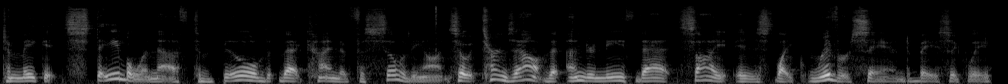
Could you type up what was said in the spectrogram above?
to make it stable enough to build that kind of facility on. So it turns out that underneath that site is like river sand, basically.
